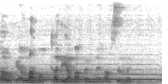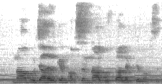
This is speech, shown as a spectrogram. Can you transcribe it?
কাউকে আল্লাহ মক্কা দিয়া মাপেন নাই, মাপছেন নাকি? না আবু জাহেলকে মাপছেন, না আবু তালেবকে মাপছেন।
